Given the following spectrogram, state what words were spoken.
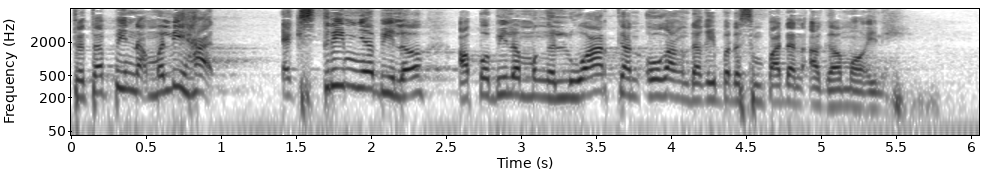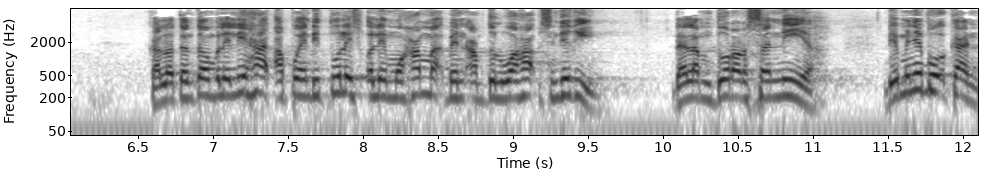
Tetapi nak melihat ekstrimnya bila apabila mengeluarkan orang daripada sempadan agama ini. Kalau tuan-tuan boleh lihat apa yang ditulis oleh Muhammad bin Abdul Wahab sendiri dalam Durar Saniyah. Dia menyebutkan,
